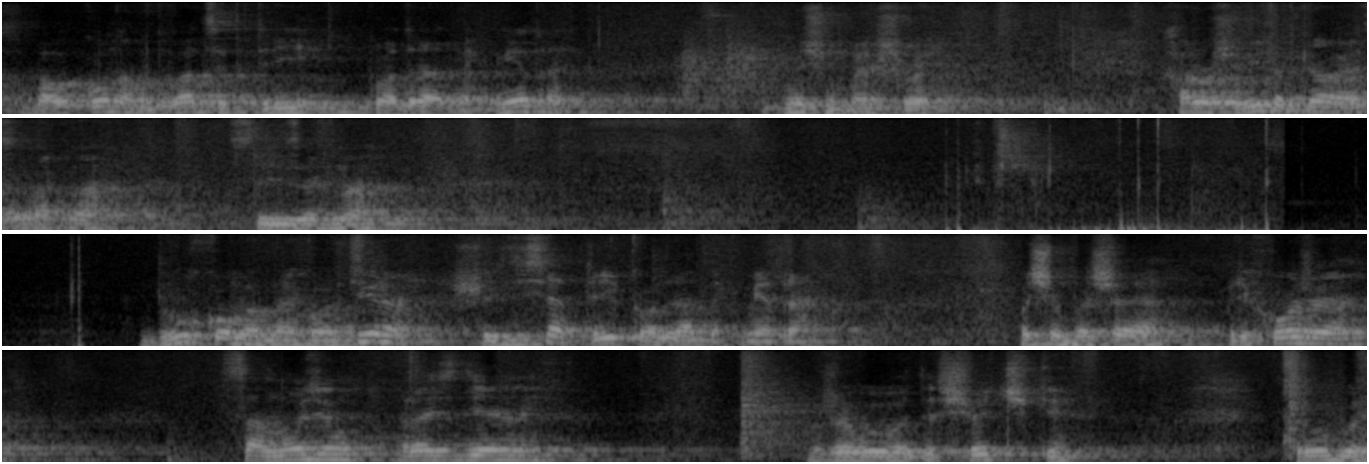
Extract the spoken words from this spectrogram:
с балконом 23 квадратных метра. Очень большой. Хороший вид открывается на окна, из окна. Двухкомнатная квартира, 63 квадратных метра. Очень большая прихожая, санузел раздельный, уже выводы, счетчики, трубы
